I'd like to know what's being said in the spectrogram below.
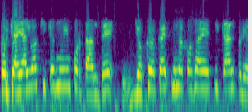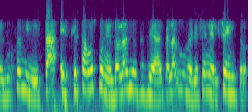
porque hay algo aquí que es muy importante. Yo creo que hay una cosa ética del periodismo feminista, es que estamos poniendo las necesidades de las mujeres en el centro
